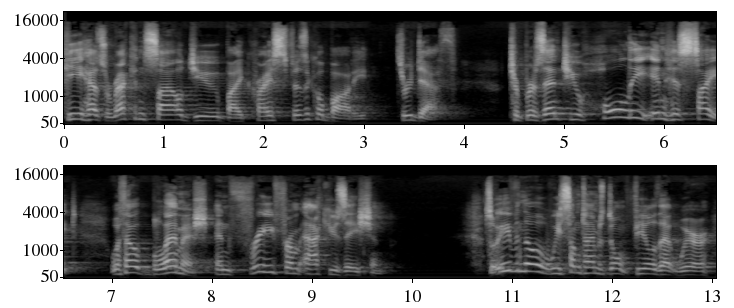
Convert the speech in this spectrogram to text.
he has reconciled you by Christ's physical body through death to present you wholly in his sight without blemish and free from accusation. So even though we sometimes don't feel that we're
